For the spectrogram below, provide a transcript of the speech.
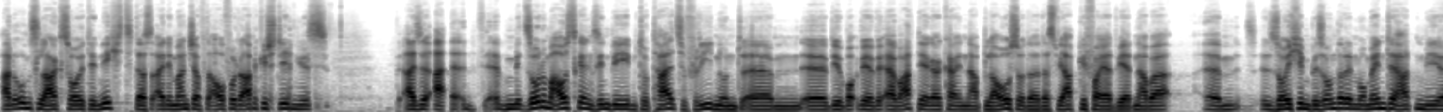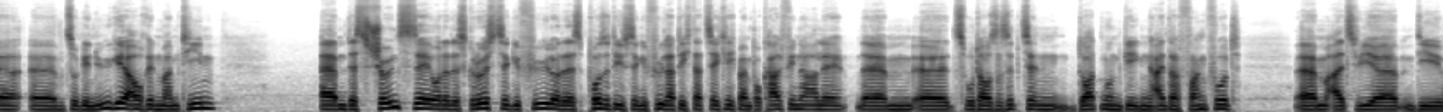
an uns lag es heute nicht, dass eine Mannschaft auf oder abgestiegen ist. Also äh, äh, mit so einem Ausgang sind wir eben total zufrieden und ähm, äh, wir, wir, erwarten ja gar keinen Applaus oder dass wir abgefeiert werden, aber ähm, solche besonderen Momente hatten wir äh, zur Genüge, auch in meinem Team. Ähm, das schönste oder das größte Gefühl oder das positivste Gefühl hatte ich tatsächlich beim Pokalfinale ähm, äh, 2017 Dortmund gegen Eintracht Frankfurt ähm, als wir die,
